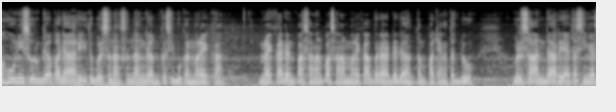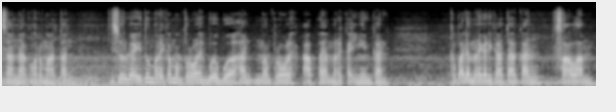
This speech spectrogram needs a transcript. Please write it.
penghuni surga pada hari itu bersenang-senang dalam kesibukan mereka. Mereka dan pasangan-pasangan mereka berada dalam tempat yang teduh, bersandar di atas hingga sana kehormatan. Di surga itu mereka memperoleh buah-buahan dan memperoleh apa yang mereka inginkan. Kepada mereka dikatakan salam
